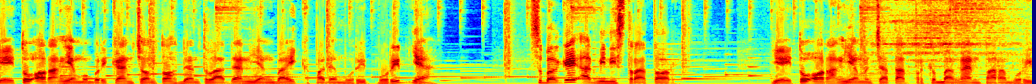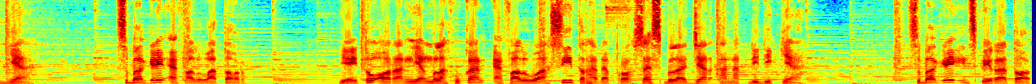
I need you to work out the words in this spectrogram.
yaitu orang yang memberikan contoh dan teladan yang baik kepada murid-muridnya. Sebagai administrator, yaitu orang yang mencatat perkembangan para muridnya sebagai evaluator, yaitu orang yang melakukan evaluasi terhadap proses belajar anak didiknya. Sebagai inspirator,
